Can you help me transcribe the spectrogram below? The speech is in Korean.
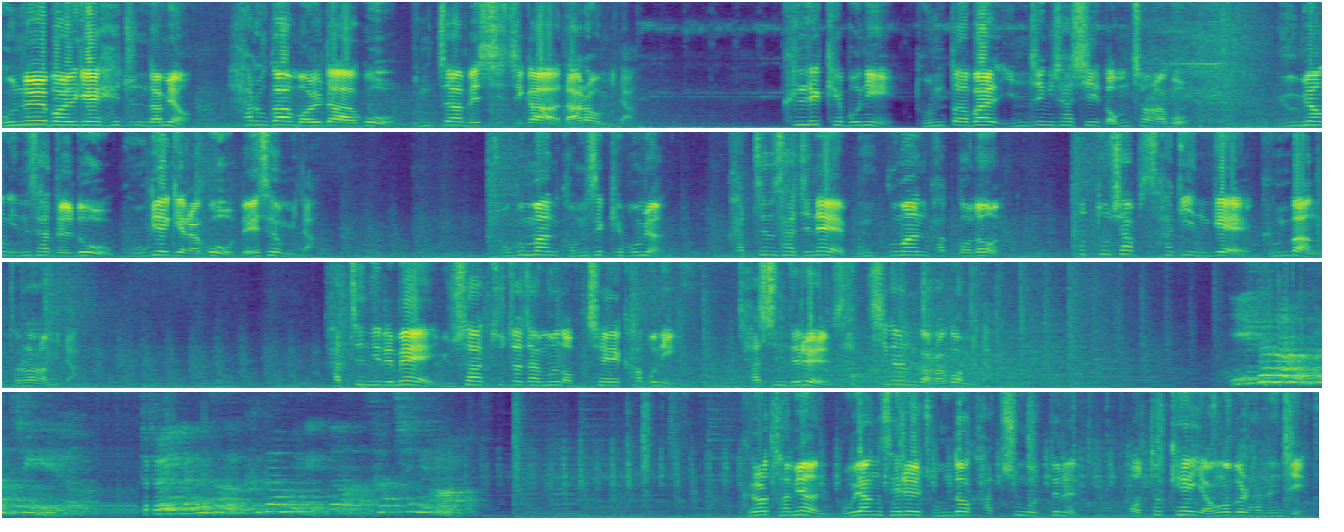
돈을 벌게 해준다며 하루가 멀다 하고 문자 메시지가 날아옵니다. 클릭해보니 돈다발 인증샷이 넘쳐나고 유명 인사들도 고객이라고 내세웁니다. 조금만 검색해보면 같은 사진에 문구만 바꿔놓은 포토샵 사기인 게 금방 드러납니다. 같은 이름의 유사 투자 자문 업체에 가보니 자신들을 사칭한 거라고 합니다. 이 사람은 사칭이에요. 저희는 회사가 크다 보니까 사칭이에요. 그렇다면 모양새를 좀 더 갖춘 곳들은 어떻게 영업을 하는지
